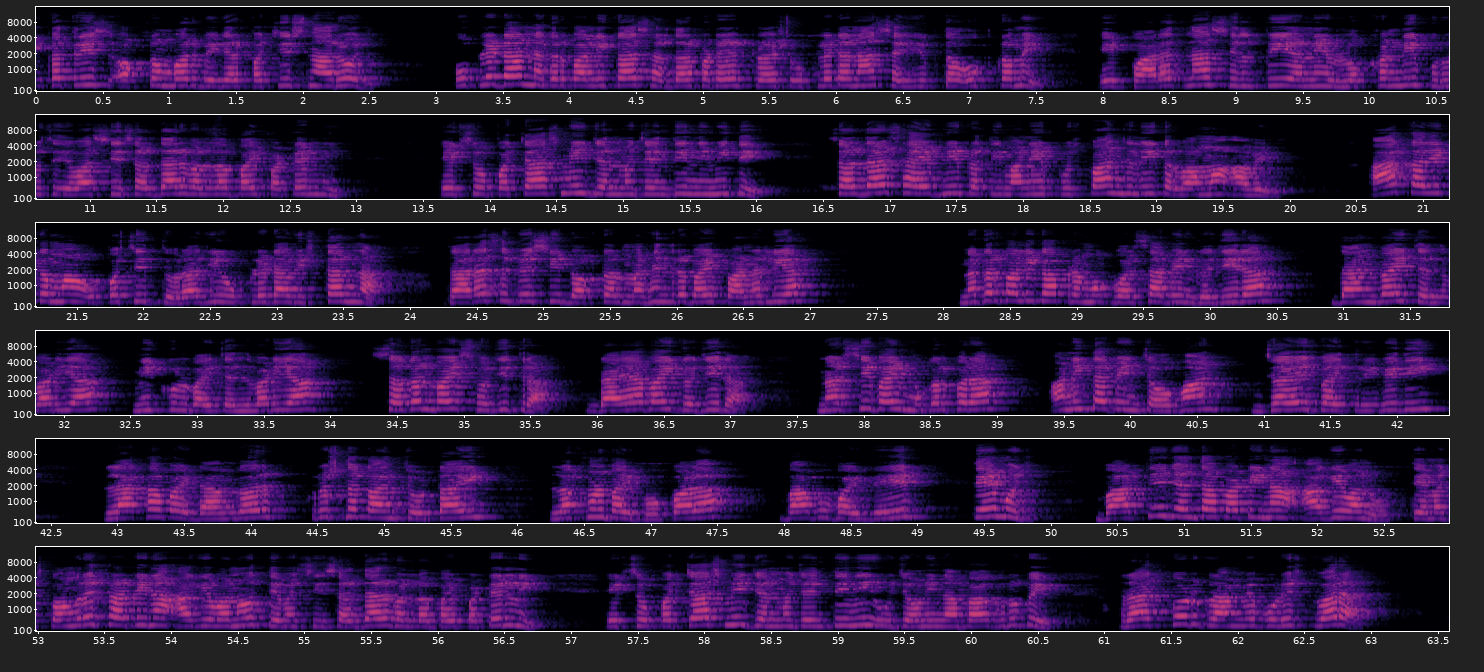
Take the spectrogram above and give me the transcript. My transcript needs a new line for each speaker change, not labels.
એકત્રીસ ઓક્ટોબર બે હજાર પચીસના રોજ ઉપલેટા નગરપાલિકા સરદાર પટેલ ટ્રસ્ટ ઉપલેટાના સંયુક્ત ઉપક્રમે એક ભારતના શિલ્પી અને લોખંડી પુરુષ એવા શ્રી સરદાર વલ્લભભાઈ પટેલની એકસો પચાસમી જન્મજયંતિ નિમિત્તે સરદાર સાહેબની પ્રતિમાને પુષ્પાંજલિ કરવામાં આવેલ આ કાર્યક્રમમાં ઉપસ્થિત ધોરાજી ઉપલેટા વિસ્તારના ધારાસભ્ય શ્રી ડૉક્ટર મહેન્દ્રભાઈ પાનલિયા નગરપાલિકા પ્રમુખ વર્ષાબેન ગજેરા, દાનભાઈ ચંદવાડિયા, નિકુલભાઈ ચંદવાડિયા, સગનભાઈ સોજિત્રા, ડાયાભાઈ ગજેરા, નરસિંહભાઈ મુગલપરા, અનિતાબેન ચૌહાણ, જયેશભાઈ ત્રિવેદી, લાખાભાઈ ડાંગર, કૃષ્ણકાંત ચોટાઈ લક્ષ્મણભાઈ ભોપાળા, બાબુભાઈ ડેર તેમજ ભારતીય જનતા પાર્ટીના આગેવાનો તેમજ કોંગ્રેસ પાર્ટીના આગેવાનો તેમજ શ્રી સરદાર વલ્લભભાઈ પટેલની એકસો પચાસમી જન્મજયંતિની ઉજવણીના ભાગરૂપે રાજકોટ ગ્રામ્ય પોલીસ દ્વારા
